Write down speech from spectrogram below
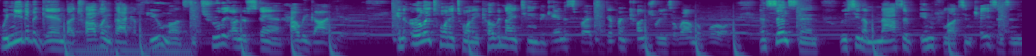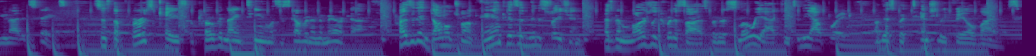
We need to begin by traveling back a few months to truly understand how we got here. In early 2020, COVID-19 began to spread to different countries around the world, and since then, we've seen a massive influx in cases in the United States. Since the first case of COVID-19 was discovered in America, President Donald Trump and his administration has been largely criticized for their slow reaction to the outbreak of this potentially fatal virus.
